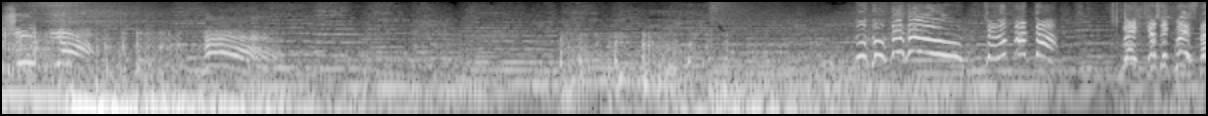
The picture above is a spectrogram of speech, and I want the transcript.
Scimmia! Uhuhu! Ce l'ho fatta! Becca di questa,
